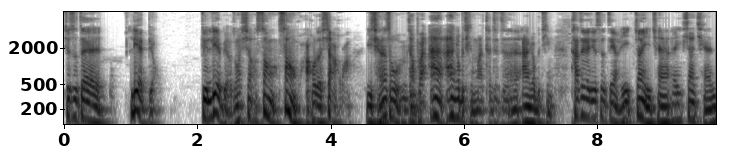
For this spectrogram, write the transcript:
就是在列表就列表中向上上滑或者下滑。以前的时候，我们这不按按个不停嘛，它它它按个不停。它这个就是这样，哎，转一圈，哎，向前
